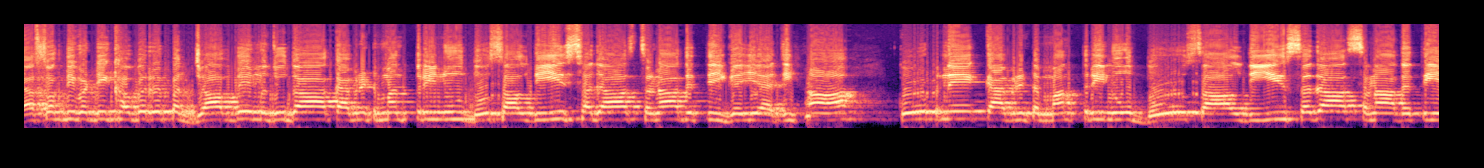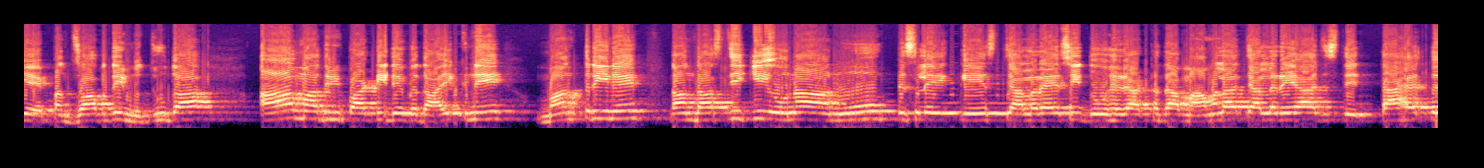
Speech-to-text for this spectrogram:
ਇਸ ਵਕਤ ਦੀ ਵੱਡੀ ਖਬਰ, ਪੰਜਾਬ ਦੇ ਮੌਜੂਦਾ ਕੈਬਨਿਟ ਮੰਤਰੀ ਨੂੰ 2 ਸਾਲ ਦੀ ਸਜ਼ਾ ਸੁਣਾ ਦਿੱਤੀ ਗਈ ਹੈ। ਜੀ ਹਾਂ, ਕੋਰਟ ਨੇ ਕੈਬਨਿਟ ਮੰਤਰੀ ਨੂੰ 2 ਸਾਲ ਦੀ ਸਜ਼ਾ ਸੁਣਾ ਦਿੱਤੀ ਹੈ। ਪੰਜਾਬ ਦੇ ਮੌਜੂਦਾ ਆਮ ਆਦਮੀ ਪਾਰਟੀ ਦੇ ਵਿਧਾਇਕ ਨੇ, ਮੰਤਰੀ ਨੇ ਤਾਂ ਦੱਸਦੀ ਕਿ ਉਹਨਾਂ ਨੂੰ ਪਿਛਲੇ ਕੇਸ ਚੱਲ ਰਹੇ ਸੀ। 2008 ਦਾ ਮਾਮਲਾ ਚੱਲ ਰਿਹਾ, ਜਿਸ ਦੇ ਤਹਿਤ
